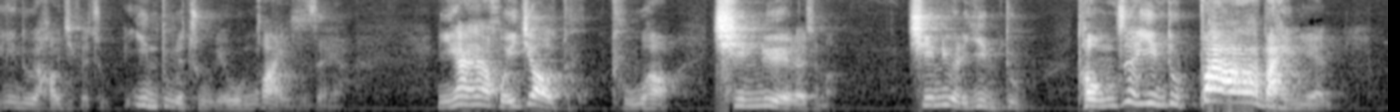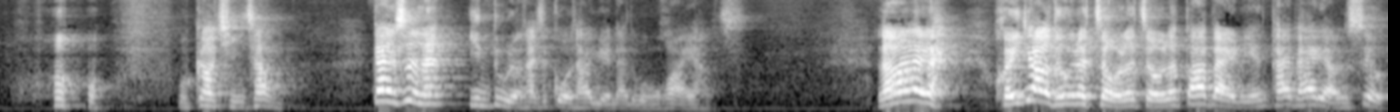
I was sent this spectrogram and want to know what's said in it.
印度有好几个族，印度的主流文化也是这样。你看看回教徒徒哈侵略了什么？侵略了印度，统治了印度八百年，我告齐唱，但是呢，印度人还是过他原来的文化样子。然后那个回教徒呢，走了走了八百年，拍拍两袖，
